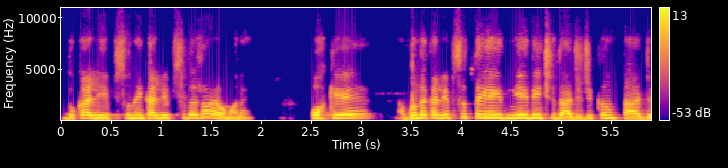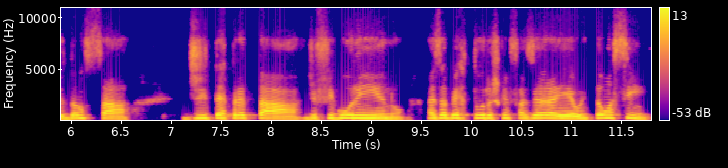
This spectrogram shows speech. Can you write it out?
do Calypso, nem Calypso da Joelma, né? Porque a banda Calypso tem a minha identidade de cantar, de dançar, de interpretar, de figurino, as aberturas quem fazia era eu. Então, assim,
